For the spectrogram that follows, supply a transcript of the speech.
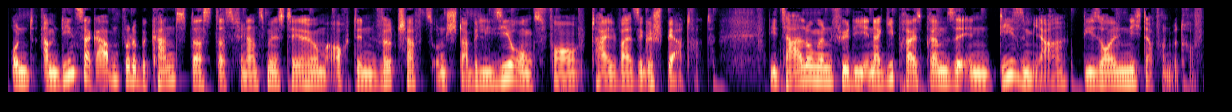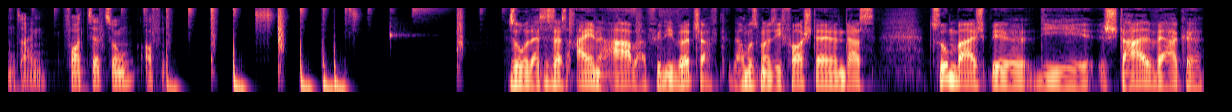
Und am Dienstagabend wurde bekannt, dass das Finanzministerium auch den Wirtschafts- und Stabilisierungsfonds teilweise gesperrt hat. Die Zahlungen für die Energiepreisbremse in diesem Jahr, die sollen nicht davon betroffen sein. Fortsetzung offen. So, das ist das eine. Aber für die Wirtschaft, da muss man sich vorstellen, dass zum Beispiel die Stahlwerke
